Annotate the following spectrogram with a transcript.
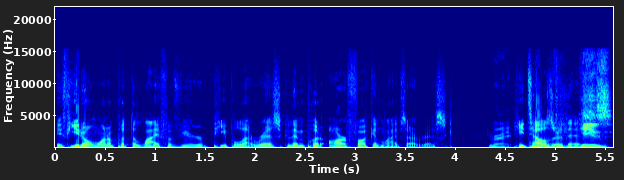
if you don't want to put the life of your people at risk, then put our fucking lives at risk." right. He tells her this. He's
